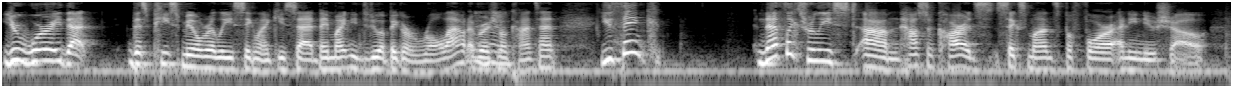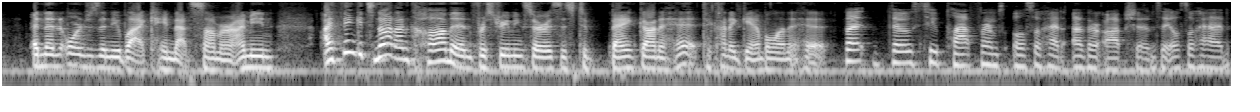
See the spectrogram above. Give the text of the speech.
you're worried that this piecemeal releasing, like you said, they might need to do a bigger rollout of original content. You think Netflix released um, House of Cards six months before any new show, and then Orange is the New Black came that summer. I mean, I think it's not uncommon for streaming services to bank on a hit, to kind of gamble on a hit. But those two platforms also had other options. They also had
